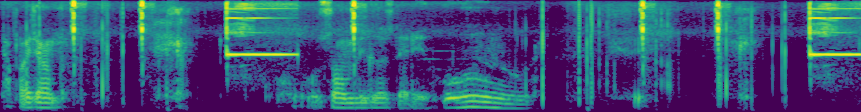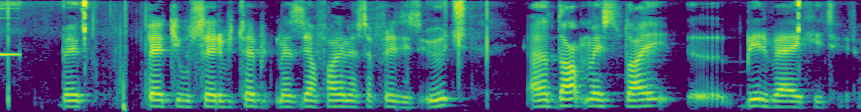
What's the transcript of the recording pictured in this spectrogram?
Yapacağım. Oo, zombi gözleri. Oo. Bel belki bu seri biter bitmez ya Final Freddy's 3 ya da West Die 1 veya 2'yi çekerim.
